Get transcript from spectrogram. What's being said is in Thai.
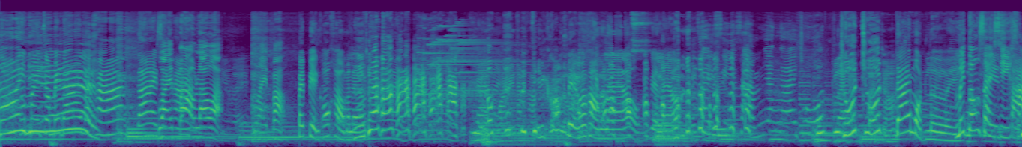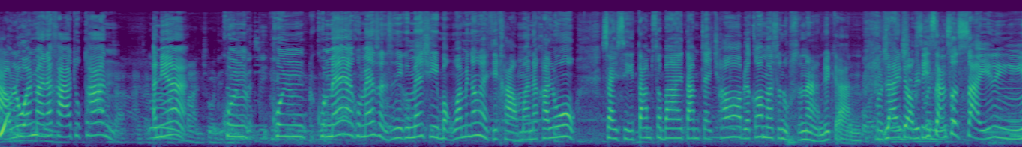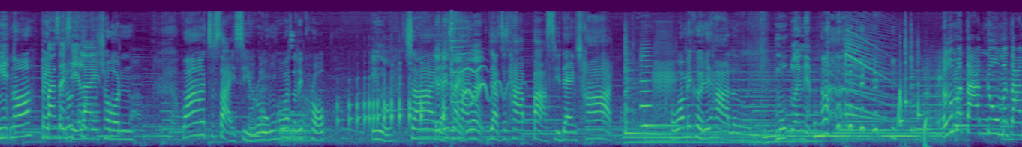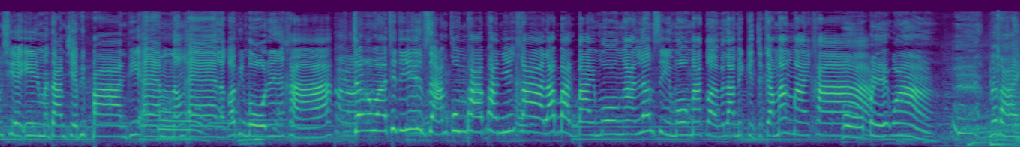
ได้ทำไมจะไม่ได้ล่ะคะ ได้สิไหวคะเปล่าเราอะไหวเปล่าไปเปลี่ยนข้อเข่ามาแล้วได้ไปเปลี่ยนข้อเปลี่ยนข้อเข่ามาแล้วเปลี่ยนแล้วใส่สีสันยังไงชุดชุดชุดได้หมดเลย ไม่ต้องใส่สีขาวล้วนมานะคะ ทุกท่าน อันเนี้ยคุณคุณคุณแม่คุณแม่สันสนีคุณแม่ชีบอกว่าไม่ต้องใส่สีขาวมานะคะ ลูกใส่สีตามสบายตามใจชอบแล้วก็มาสนุกสนานด้วยกันลายดอกสีสันสดใสอะไรอย่างนี้เนาะพี่ปานใส่สีอะไรมนุษย์ปุถุชน ว่าจะใส่สีรุ้งเพราะว่าจะได้ครบจริงเหรอใช่จะได้อยากจะใส่ทาด้วยอยากจะทาปากสีแดงชาติ เพราะว่าไม่เคยได้ทาเลย มุกแล้วเนี่ยแล้วก็มาตามดูมาตามเชียร์อิน มาตามเชียร์พี่ปาน พี่แอม น้องแอนแล้วก็พี่โบด้วยนะคะ เจอกันวันอาที่ที่ 23 กุมภาพันธ์นี้ค่ะ รับบัตรบ่ายโมงงานเริ่ม 4 โมงมาก่อนเวลามีกิจกรรมมากมายค่ะโหเป๊ะว่าบ๊ายบาย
